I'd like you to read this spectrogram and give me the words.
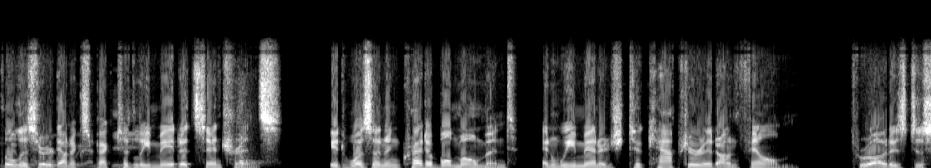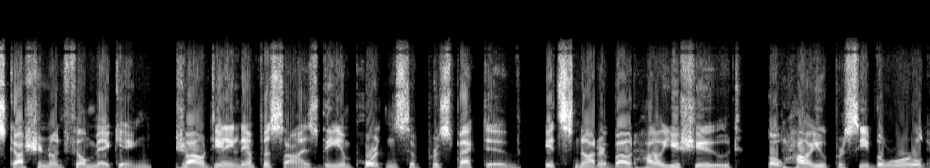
the lizard unexpectedly made its entrance. It was an incredible moment, and we managed to capture it on film. Throughout his discussion on filmmaking, Zhao Dayong emphasized the importance of perspective, it's not about how you shoot, but how you perceive the world.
